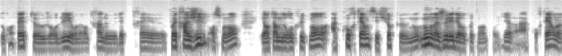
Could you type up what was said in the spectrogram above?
Donc en fait, aujourd'hui, on est en train d'être très. Faut être agile en ce moment. Et en termes de recrutement, à court terme, c'est sûr que nous, nous, on a gelé des recrutements, pour dire à court terme.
